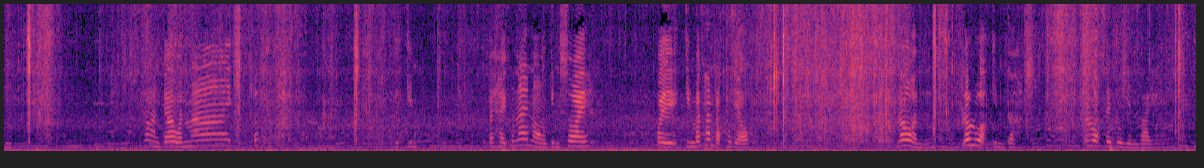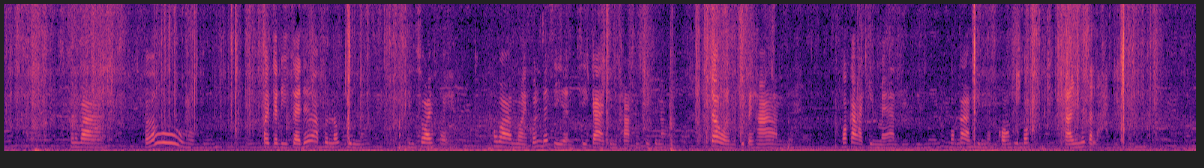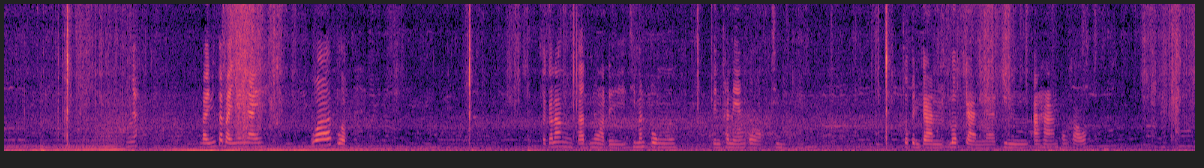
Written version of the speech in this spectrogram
อืมมีข้างอันเก่าอันใหม่ปึ๊บไปกิน ไป ให้คุณนายน้องกินซอยไปกินบะท่านดอกผู้เดียวแล้วอันแล้วลวกกินกะแล้วลวกใส่ตู้เย็นไว้เพิ่นว่าเอ้าไปก็ดีใจได้อว่าเพิ่นแล้วกินนะกินซอยข่อย เพราะว่าหน่อยคนได้สีอันสีกล้ากินผักจังซี่พี่น้องเจ้าอันสิไปห้านบ่กล้ากินแม่น บกล้ากินอันของที่บ่ขายอยู่ในตลาดนี่ยใบมินต่ใบใหญ่ๆว้าปวบแต่กำลังตัดยอดไอ้ที่มันปรุงเป็นคะแนงออกทิมก็เป็นการลดการอะกินอาหารของเขา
